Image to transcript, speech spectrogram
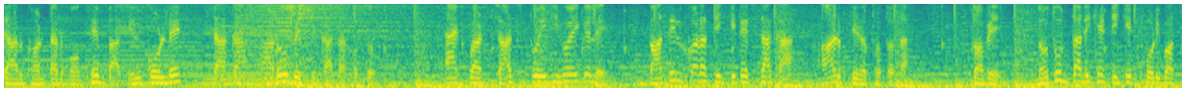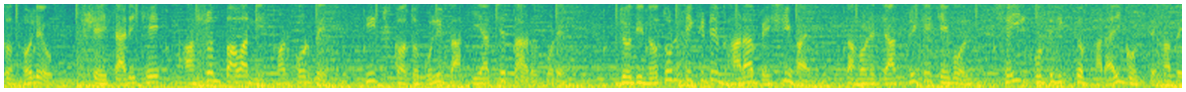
চার ঘণ্টার মধ্যে বাতিল করলে টাকা আরও বেশি কাটা হতো। একবার চার্জ তৈরি হয়ে গেলে বাতিল করা টিকিটের টাকা আর ফেরত হতো না। তবে নতুন তারিখে টিকিট পরিবর্তন হলেও সেই তারিখে আসন পাওয়া নির্ভর করবে সিট কতগুলি বাকি আছে তার উপরে। যদি নতুন টিকিটে ভাড়া বেশি হয়, তাহলে যাত্রীকে কেবল সেই অতিরিক্ত ভাড়াই গুনতে হবে।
